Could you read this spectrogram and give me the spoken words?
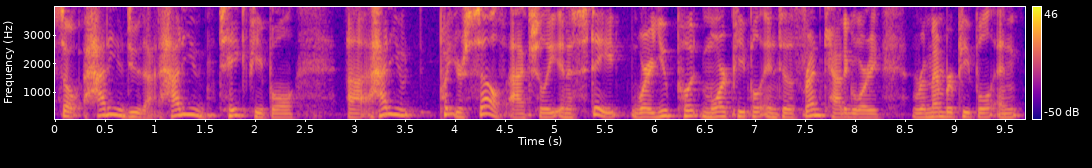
So, how do you do that? How do you take people? Uh, how do you put yourself actually in a state where you put more people into the friend category, remember people, and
